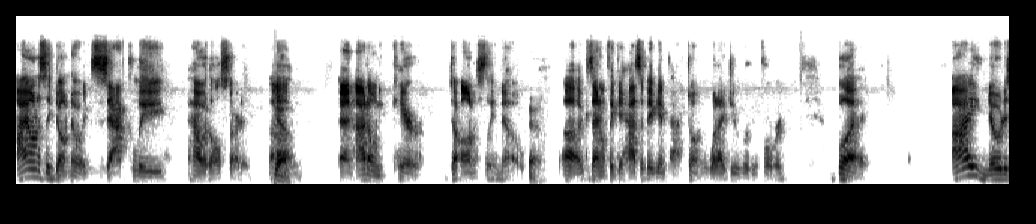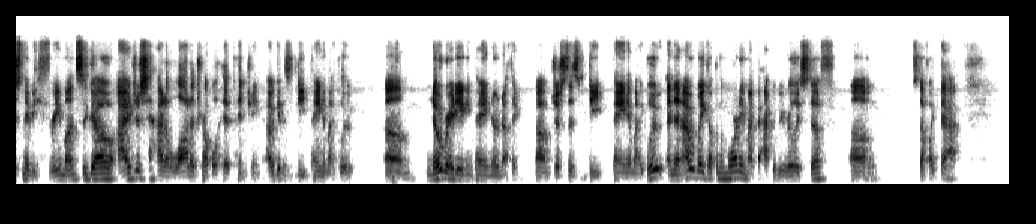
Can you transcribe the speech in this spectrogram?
I honestly don't know exactly how it all started. Um, yeah. And I don't care to honestly know. Yeah because uh, I don't think it has a big impact on what I do moving forward. But I noticed maybe three months ago, I just had a lot of trouble hip hinging. I would get this deep pain in my glute. Um, no radiating pain, no nothing, um, just this deep pain in my glute. And then I would wake up in the morning, my back would be really stiff, um, stuff like that.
